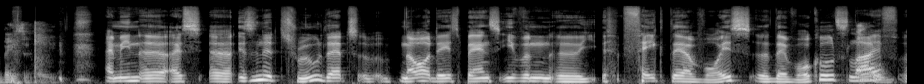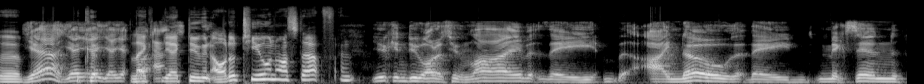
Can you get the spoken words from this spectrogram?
basically. I mean uh, I, uh, isn't it true that uh, nowadays bands even uh, fake their voice uh, their vocals oh, live? Oh, yeah yeah yeah yeah yeah like well, like doing auto tune or stuff you can do auto tune live. They i know that they mix in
